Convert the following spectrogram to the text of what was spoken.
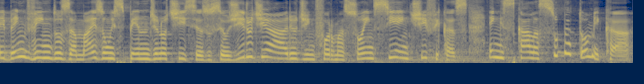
e bem-vindos a mais um Spin de Notícias, o seu giro diário de informações científicas em escala subatômica.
